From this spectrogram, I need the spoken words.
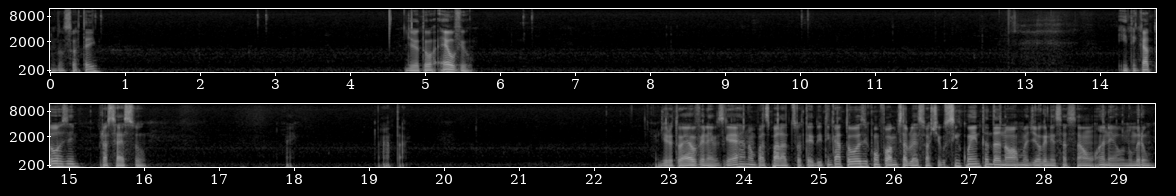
No sorteio. Diretor Elvio. Item 14, processo. Ah, tá. O diretor Elvio Neves Guerra não participará do sorteio do item 14, conforme estabelece o artigo 50 da norma de organização ANEL número 1.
